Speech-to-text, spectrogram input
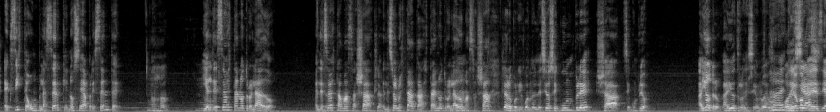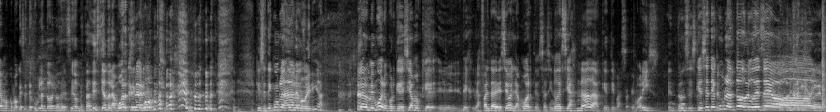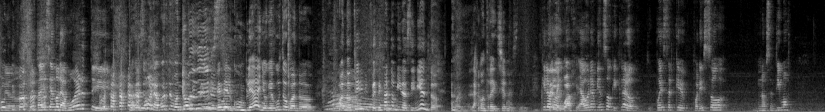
existe un placer que no sea presente. Ajá. Y el deseo está en otro lado. El deseo está más allá. Claro. El deseo no está acá, está en otro lado más allá. Claro, porque cuando el deseo se cumple, ya se cumplió. Hay otro. Hay otro deseo nuevo. Ah, o este loco que deseas- decíamos como que se te cumplan todos los deseos. Me estás deseando la muerte. Claro. que se te cumpla Nada todo me lo- movería. Claro, me muero porque decíamos que eh, de- la falta de deseo es la muerte. O sea, si no deseas nada, ¿qué te pasa? Te morís. Entonces, que se te cumplan todos tus deseos. Ay, no, me está diciendo la muerte. Nos deseamos la muerte un montón. En el cumpleaños, que justo cuando. Cuando estoy festejando mi nacimiento. Bueno, las contradicciones de. Qué del loco. lenguaje. Ahora pienso que, claro, puede ser que por eso nos sentimos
